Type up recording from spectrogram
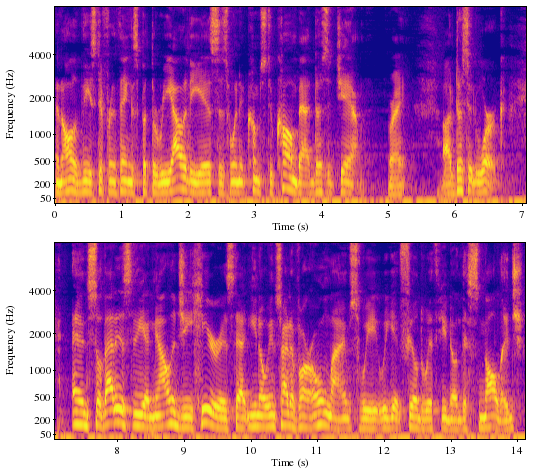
and all of these different things. But the reality is is when it comes to combat, does it jam, right? Uh, does it work? And so that is the analogy here is that, you know, inside of our own lives, we, we get filled with, you know, this knowledge.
